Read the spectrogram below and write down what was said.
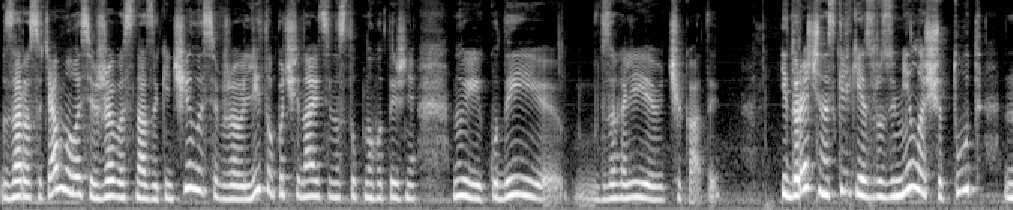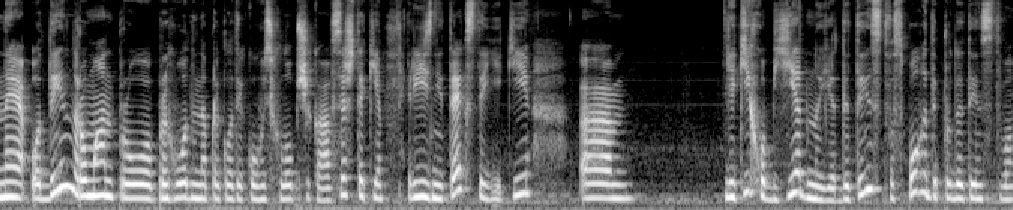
зараз отямилася, вже весна закінчилася, вже літо починається наступного тижня. Ну і куди взагалі чекати? І, до речі, наскільки я зрозуміла, що тут не один роман про пригоди, наприклад, якогось хлопчика, а все ж таки різні тексти, які, е, яких об'єднує дитинство, спогади про дитинство.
